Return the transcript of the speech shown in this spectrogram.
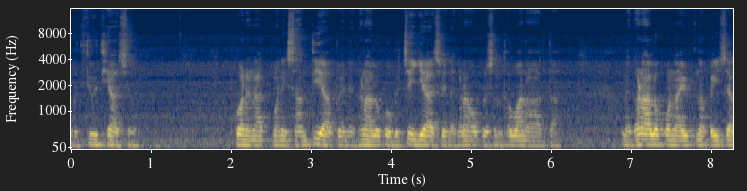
મૃત્યુ થયા છે. ભગવાન આત્માની શાંતિ આપે ને ઘણા લોકો બચી ગયા છે ને ઘણા ઓપરેશન થવાના હતા. અને ઘણા લોકોના આવી રીતના પૈસા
